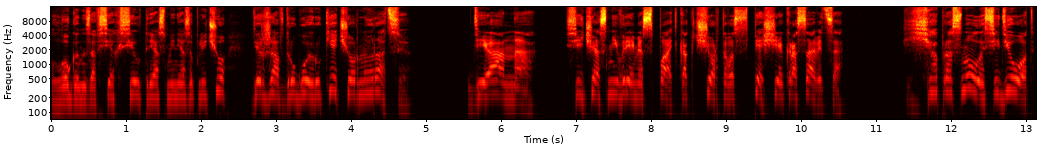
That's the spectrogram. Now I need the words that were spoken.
Логан изо всех сил тряс меня за плечо, держа в другой руке черную рацию. «Диана! Сейчас не время спать, как чертова спящая красавица!» «Я проснулась, идиот!»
